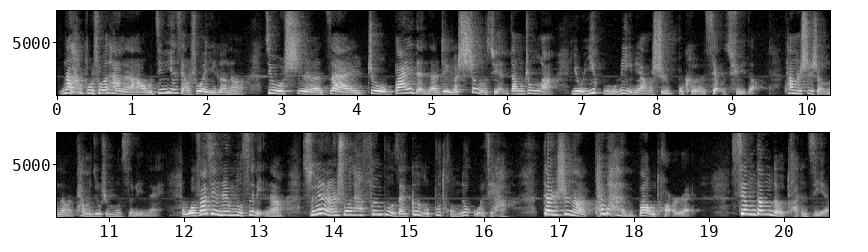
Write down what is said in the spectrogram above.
那不说他呢哈，我今天想说一个呢，就是在 Joe Biden 的这个胜选当中啊，有一股力量是不可小觑的。他们是什么呢？他们就是穆斯林哎！我发现这穆斯林呢，虽然说它分布在各个不同的国家，但是呢，他们很抱团儿哎，相当的团结。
